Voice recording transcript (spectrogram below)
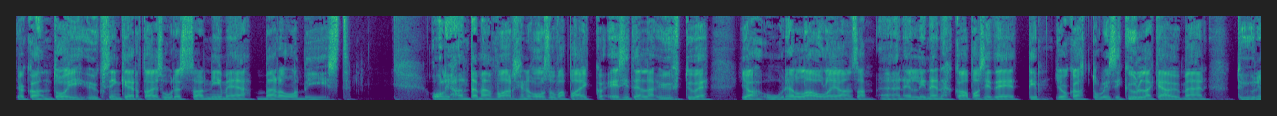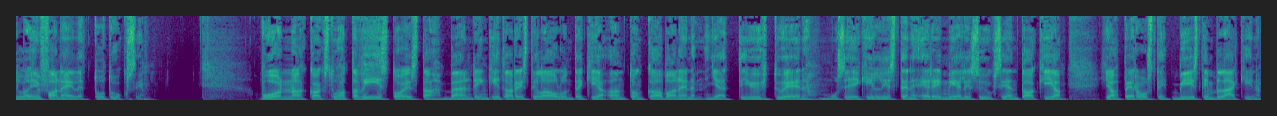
ja kantoi yksinkertaisuudessaan nimeä Battle Beast. Olihan tämä varsin osuva paikka esitellä yhtye ja uuden laulajansa äänellinen kapasiteetti, joka tulisi kyllä käymään tyylilajin faneille tutuksi. Vuonna 2015 bändin kitaristi lauluntekijä Anton Kabanen jätti yhtyeen musiikillisten erimielisyyksien takia ja perusti Beastin Blackin,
